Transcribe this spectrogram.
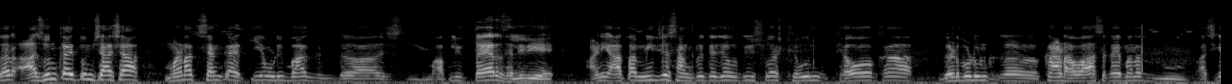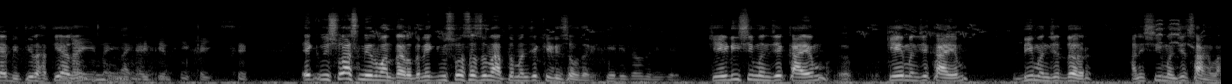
तर अजून काय तुमच्या अशा मनात शंका आहेत की एवढी बाग आपली तयार झालेली आहे? आणि आता मी जे सांगतोय त्याच्यावरती विश्वास ठेवून ठेवावा का गडबडून काढावा? असं काय मनात अशी काय भीती राहते अजून? नाही एक विश्वास निर्माण तयार होतो आणि एक विश्वासाचं नातं म्हणजे केडी चौधरी. केडी चौधरीचे. केडीसी म्हणजे कायम के म्हणजे कायम डी म्हणजे दर आणि सी म्हणजे चांगला.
